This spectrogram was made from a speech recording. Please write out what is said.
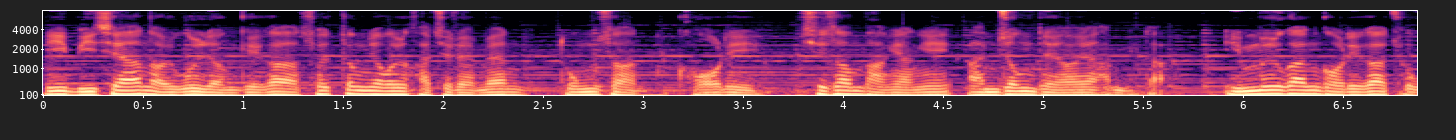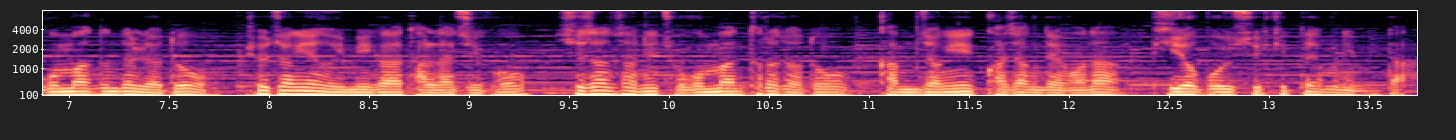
이 미세한 얼굴 연기가 설득력을 가지려면 동선, 거리, 시선 방향이 안정되어야 합니다. 인물 간 거리가 조금만 흔들려도 표정의 의미가 달라지고 시선선이 조금만 틀어져도 감정이 과장되거나 비어 보일 수 있기 때문입니다.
